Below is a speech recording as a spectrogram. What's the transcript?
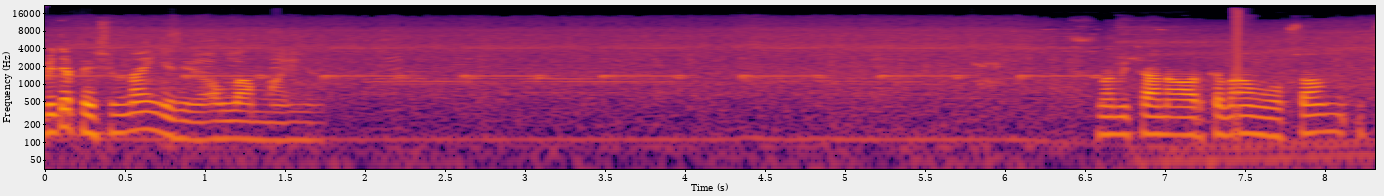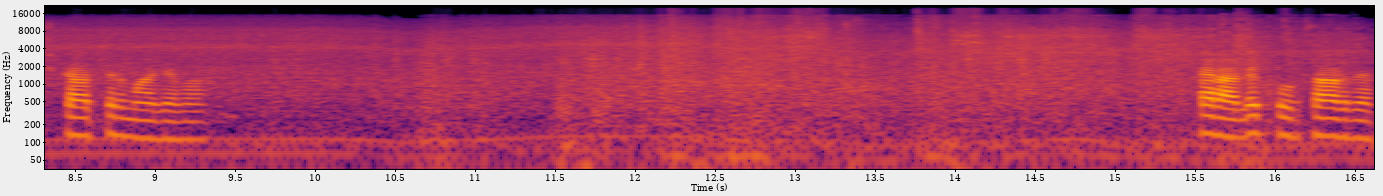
bir de peşimden geliyor Allah'ın manyağı. Şuna bir tane arkadan vursam çıkartır mı acaba? Herhalde kurtardı.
